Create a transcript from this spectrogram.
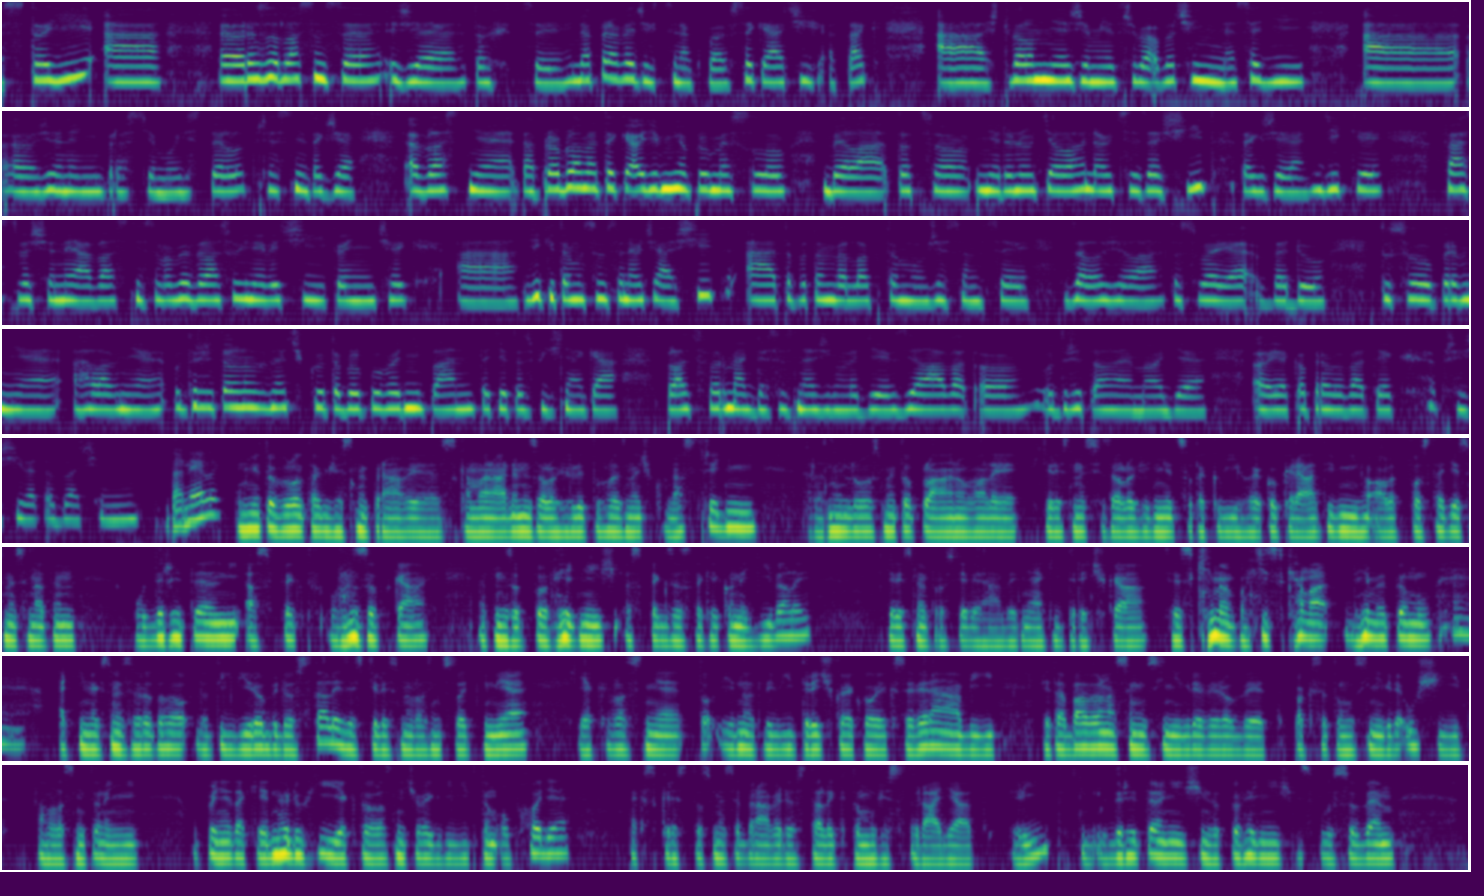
stojí a eh, rozhodla jsem se, že to chci napravit, že chci nakupovat v sekáčích a tak. A štvalo mě, že mě třeba oblečení nesedí a eh, že není prostě můj styl přesně, takže vlastně ta problematika oděvního průmyslu byla to, co mě donutilo naučit se šít, takže díky fast fashion já vlastně jsem objevila svůj největší koníček a díky tomu jsem se naučila šít a to potom vedlo k tomu, že jsem si založila to svoje vedu, tu svou první hlavně, hlavně udržitelnou značku, to byl původní plán, teď je to spíš nějaká platforma, kde se snažím lidi vzdělávat o udržitelné modě, o jak opravovat, jak přešívat oblečení. Danieli? U mě to bylo tak, že jsme právě s kamarádem založili tuhle značku na střední, hrozně dlouho jsme to plánovali, chtěli jsme si založit něco takového jako kreativního, ale v podstatě jsme se na ten udržitelný aspekt v uvozovkách, na ten zodpovědnější aspekt zase tak jako nedívali. Chtěli jsme prostě vyrábět nějaký trička s hezkýma potiskama, dejme tomu. Mm. A tím, jak jsme se do toho, do té výroby dostali, zjistili jsme vlastně, co zatím je, jak vlastně to jednotlivý tričko, jako jak se vyrábí, že ta bavlna se musí někde vyrobit, pak se to musí někde ušít. A vlastně to není úplně tak jednoduchý, jak to vlastně člověk vidí v tom obchodě. Tak skrz to jsme se právě dostali k tomu, že se to dá dělat líp, tím udržitelnějším, zodpovědnějším způsobem.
